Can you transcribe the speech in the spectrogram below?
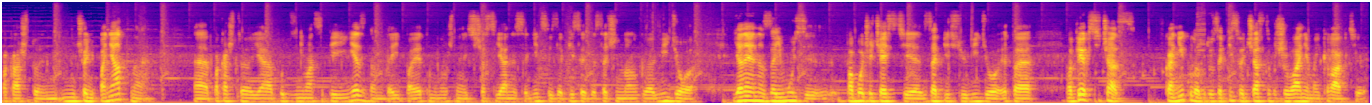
пока что ничего не понятно, э, пока что я буду заниматься переездом, да и поэтому нужно сейчас реально садиться и записывать достаточно много видео. Я, наверное, займусь э, по большей части записью видео, это, во-первых, сейчас в каникулы буду записывать часто выживание в Майнкрафте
